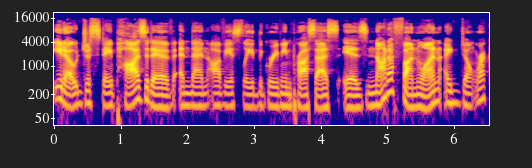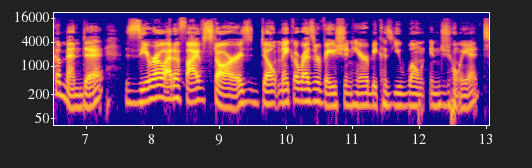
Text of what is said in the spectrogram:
you know, just stay positive. And then obviously the grieving process is not a fun one. I don't recommend it. Zero out of five stars. Don't make a reservation here because you won't enjoy it.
